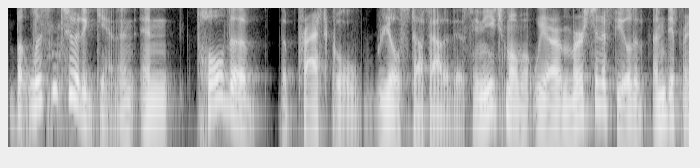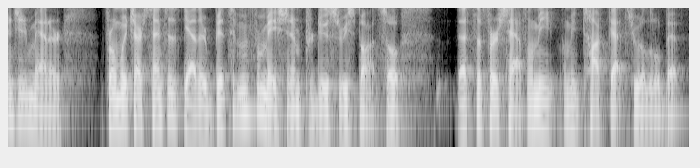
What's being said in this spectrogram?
But listen to it again and, and pull the, the practical, real stuff out of this. In each moment, we are immersed in a field of undifferentiated matter from which our senses gather bits of information and produce a response. So that's the first half. Let me let me talk that through a little bit.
